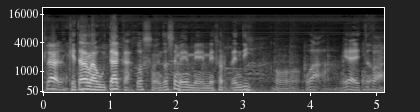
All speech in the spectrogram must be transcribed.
Claro. que estaban las butacas, cosas. Entonces me, me- me sorprendí. Como, wow, mira esto. Opa.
